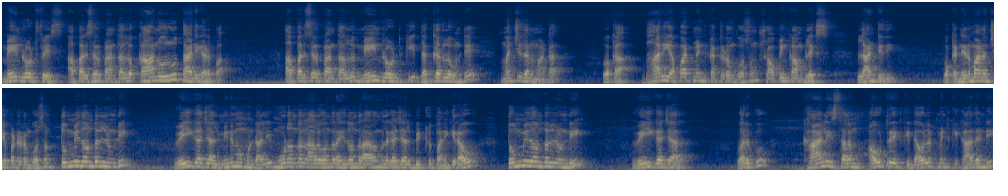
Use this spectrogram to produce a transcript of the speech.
Main road face ఆ పరిసర ప్రాంతాల్లో కానూరు తాడిగడప. ఆ పరిసర ప్రాంతాల్లో మెయిన్ రోడ్కి దగ్గరలో ఉంటే మంచిదన్నమాట. ఒక భారీ అపార్ట్మెంట్ కట్టడం కోసం షాపింగ్ కాంప్లెక్స్ లాంటిది ఒక నిర్మాణం చేపట్టడం కోసం తొమ్మిది వందల నుండి వెయ్యి గజాలు మినిమం ఉండాలి. మూడు వందల నాలుగు వందల ఐదు వందల ఆరు వందల గజాలు బిట్లు పనికిరావు. తొమ్మిది వందల నుండి వెయ్యి గజాల వరకు ఖాళీ స్థలం అవుట్ రేట్కి డెవలప్మెంట్కి కాదండి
